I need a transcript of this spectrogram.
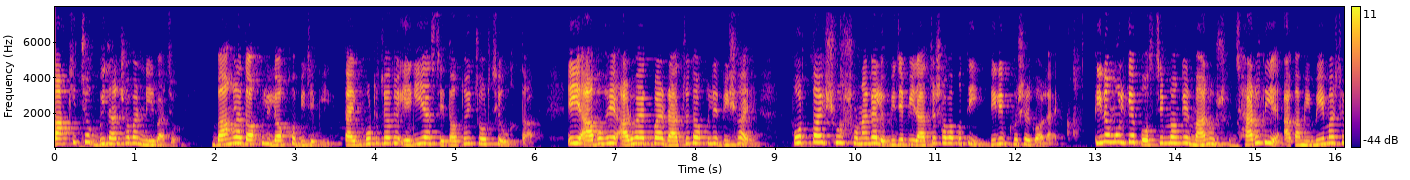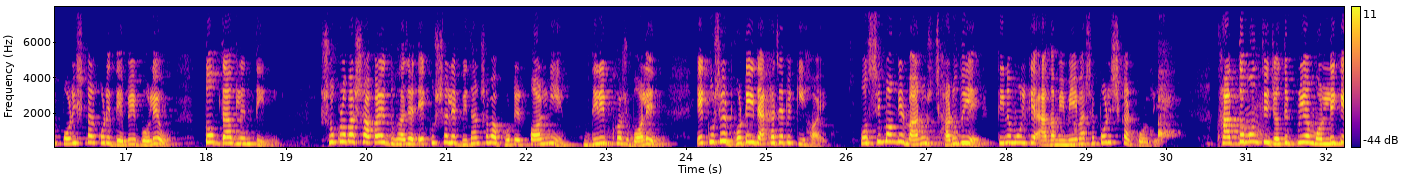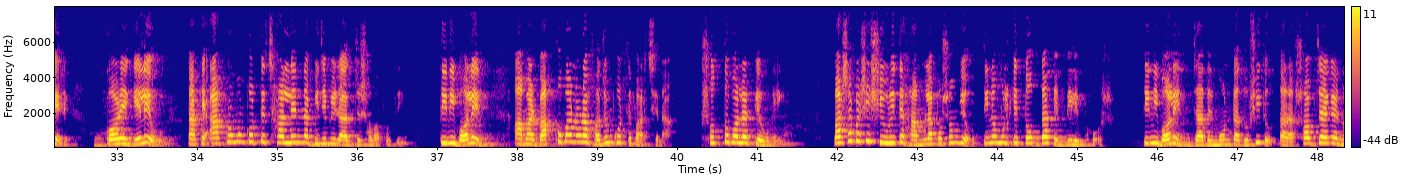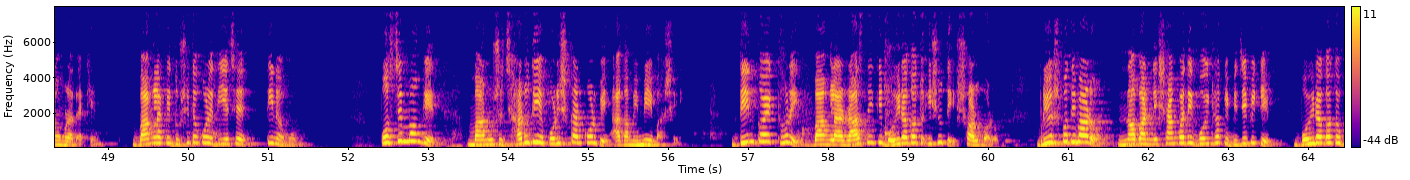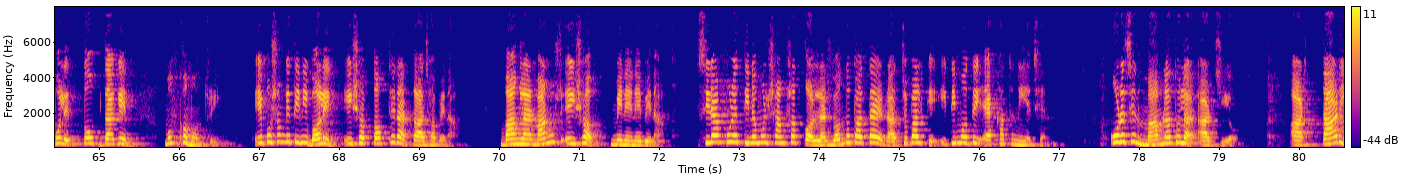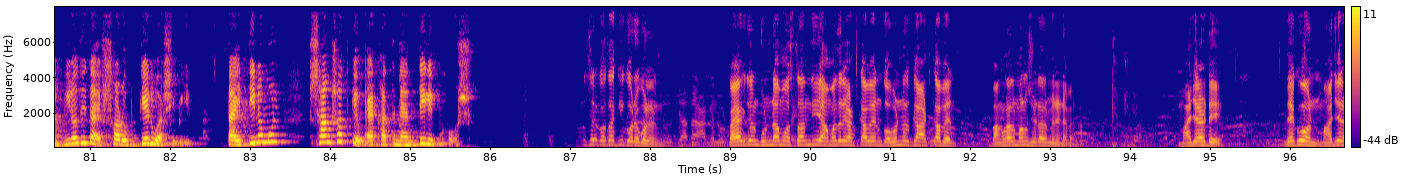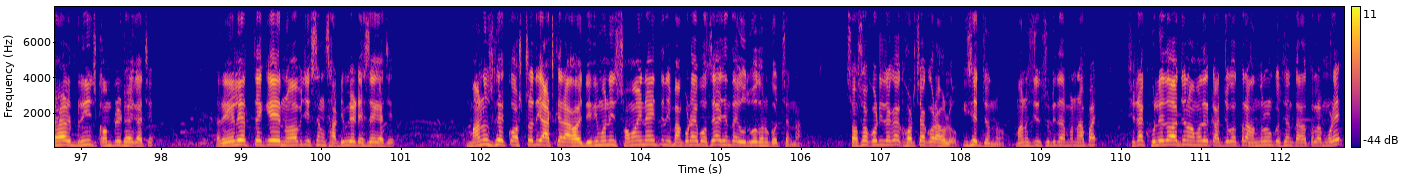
পাখিচোক বিধানসভার নির্বাচন। বাংলা দখলই লক্ষ্য বিজেপি। তাই ভোট যত এগিয়ে আসছে, ততই চড়ছে উত্তাপ। এই আবহে আরও একবার রাজ্য দখলের বিষয়ে প্রত্যয় সুর শোনা গেল বিজেপি রাজ্য সভাপতি দিলীপ ঘোষের গলায়। তৃণমূলকে পশ্চিমবঙ্গের মানুষ ঝাড়ু দিয়ে আগামী মে মাসে পরিষ্কার করে দেবে বলেও তোপ দাগলেন তিনি। শুক্রবার সকালে দু সালে বিধানসভা ভোটের ফল নিয়ে দিলীপ ঘোষ বলেন, একুশের ভোটেই দেখা যাবে কি হয়। পশ্চিমবঙ্গের মানুষ ঝাড়ু দিয়ে তৃণমূলকে আগামী মে মাসে পরিষ্কার করবে। খাদ্যমন্ত্রী জ্যোতিপ্রিয় মল্লিকের গড়ে গেলেও তাকে আক্রমণ করতে ছাড়লেন না বিজেপি রাজ্য সভাপতি। তিনি বলেন, আমার বাক্যবান ওরা হজম করতে পারছে না। সত্য বলার কেউ নেই। পাশাপাশি সিউড়িতে হামলা প্রসঙ্গেও তৃণমূলকে তোপ ডাকেন দিলীপ ঘোষ। তিনি বলেন, যাদের মনটা দূষিত, তারা সব জায়গায় নোংরা দেখেন। বাংলাকে দূষিত করে দিয়েছে তৃণমূল। পশ্চিমবঙ্গের মানুষ ঝাড়ু দিয়ে পরিষ্কার করবে আগামী মে মাসে। দিন কয়েক ধরে বাংলার রাজনীতি বহিরাগত ইস্যুতে সরগরম। বৃহস্পতিবারও নবান্নে সাংবাদিক বৈঠকে বিজেপিকে বহিরাগত বলে তোপ দাগেন মুখ্যমন্ত্রী। এ প্রসঙ্গে তিনি বলেন, এইসব তথ্যের আর কাজ হবে না। বাংলার মানুষ এইসব মেনে নেবে না। শ্রীরামপুরের তৃণমূল সাংসদ কল্যাণ বন্দ্যোপাধ্যায় রাজ্যপালকে ইতিমধ্যেই এক হাত নিয়েছেন। করেছেন মামলা তোলার আর্জিও। আর তারই বিরোধিতায় সরব গেরুয়া শিবির। তাই তৃণমূল সাংসদকেও এক হাত নেন দিলীপ ঘোষ। মানুষের কথা কি করে বলেন? কয়েকজন গুন্ডা মস্তান দিয়ে আমাদের আটকাবেন, গভর্নরকে আটকাবেন, বাংলার মানুষ এটা মেনে নেবে না। মাঝেরহাটে, দেখুন, মাঝেরহাট ব্রিজ কমপ্লিট হয়ে গেছে। রেলের থেকে নো অবজেকশন সার্টিফিকেট এসে গেছে। মানুষকে কষ্ট দিয়ে আটকে রাখা হয়। দিদিমণির সময় নাই, তিনি বাঁকুড়ায় বসে আছেন, তাই উদ্বোধন করছেন না। ছশো কোটি টাকা খরচা করা হলো। কিসের জন্য? মানুষ যদি সুবিধা না পায়, সেটা খুলে দেওয়ার জন্য আমাদের কার্যকর্তারা আন্দোলন করছেন তারাতলা মোড়ে।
